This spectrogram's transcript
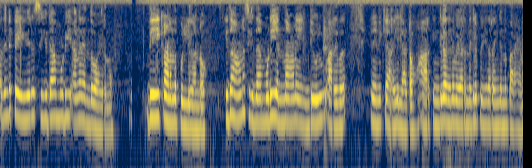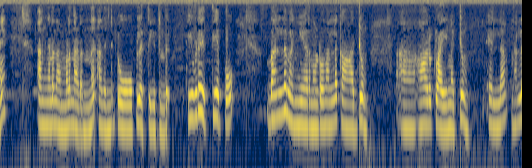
അതിന്റെ പേര് സീതാമുടി അങ്ങനെ എന്തോ ആയിരുന്നു. ദേ കാണുന്ന പുല്ല് കണ്ടോ? ഇതാണ് സീതാമുടി എന്നാണ് എന്റെ ഒരു അറിവ്. എനിക്കറിയില്ല കേട്ടോ. ആർക്കെങ്കിലും അതിന് വേറെ എന്തെങ്കിലും പേരറിയെങ്കിൽ ഒന്ന് പറയണേ. അങ്ങനെ നമ്മൾ നടന്ന് അതിന്റെ ടോപ്പിൽ എത്തിയിട്ടുണ്ട് ഇവിടെ എത്തിയപ്പോൾ നല്ല ഭംഗിയായിരുന്നു കേട്ടോ നല്ല കാറ്റും ആ, ഒരു ക്ലൈമറ്റും എല്ലാം നല്ല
